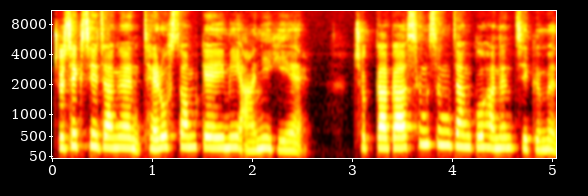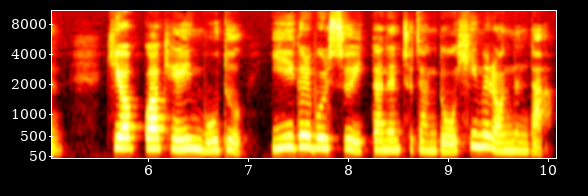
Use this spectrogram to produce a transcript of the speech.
주식시장은 제로섬 게임이 아니기에 주가가 승승장구하는 지금은 기업과 개인 모두 이익을 볼 수 있다는 주장도 힘을 얻는다.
